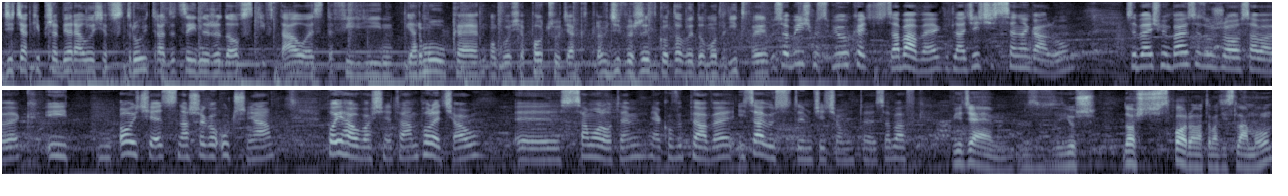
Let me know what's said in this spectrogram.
Dzieciaki przebierały się w strój tradycyjny żydowski, w tałę, stefilin, jarmułkę. Mogły się poczuć jak prawdziwy Żyd gotowy do modlitwy. Zrobiliśmy zbiórkę zabawek dla dzieci z Senegalu. Zebraliśmy bardzo dużo zabawek i ojciec naszego ucznia pojechał właśnie tam, poleciał y, z samolotem jako wyprawę i zawiózł tym dzieciom te zabawki. Wiedziałem już dość sporo na temat islamu,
